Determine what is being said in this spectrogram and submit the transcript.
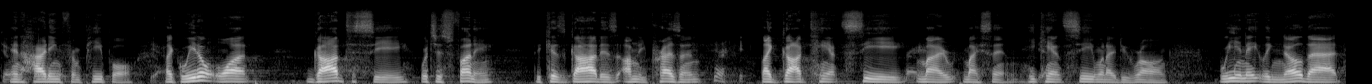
Don't and hiding from people. Yeah. Like we don't want God to see, which is funny because God is omnipresent. Right. Like God can't see Right. my, my sin, He can't see when I do wrong. We innately know that,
